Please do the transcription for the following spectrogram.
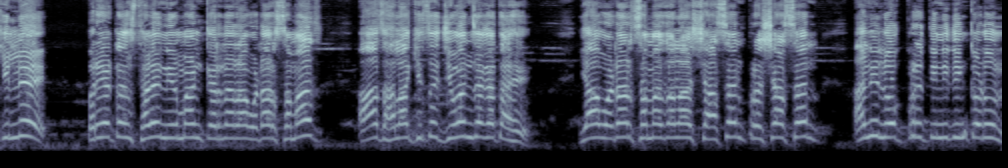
किल्ले पर्यटन स्थळे निर्माण करणारा वडार समाज आज हलाखीचं जीवन जगत आहे. या वडार समाजाला शासन प्रशासन आणि लोकप्रतिनिधींकडून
